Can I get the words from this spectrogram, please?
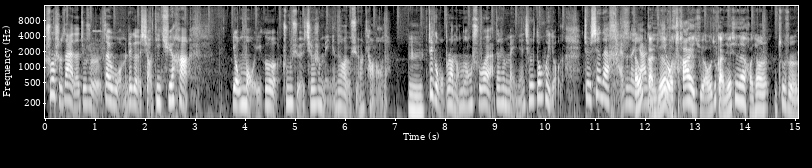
说实在的，就是在我们这个小地区哈，有某一个中学其实是每年都要有学生跳楼的。嗯。这个我不知道能不能说呀，但是每年其实都会有的。就是现在孩子的哎，压力我感觉我插一句啊，我就感觉现在好像就是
